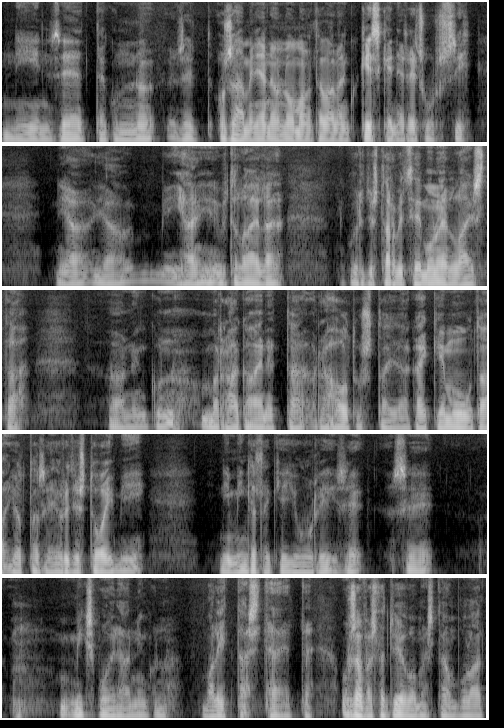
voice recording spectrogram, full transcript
niin se, että kun se osaaminen on omalla tavallaan niin keskeinen resurssi ja, ja ihan yhtä lailla niin yritys tarvitsee monenlaista – niin kuin raaka-ainetta, rahoitusta ja kaikkea muuta, jotta se yritys toimii, niin minkä takia juuri se, se miksi voidaan niin kuin valittaa sitä, että osaavasta työvoimasta on pulat.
